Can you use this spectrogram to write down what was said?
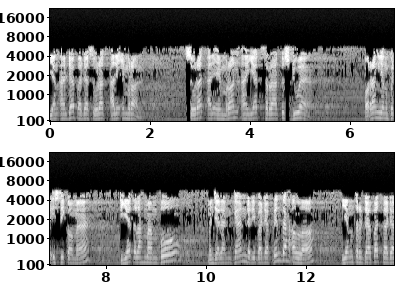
yang ada pada surat Ali Imran. Surat Ali Imran ayat 102. Orang yang beristiqomah dia telah mampu menjalankan daripada perintah Allah yang terdapat pada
